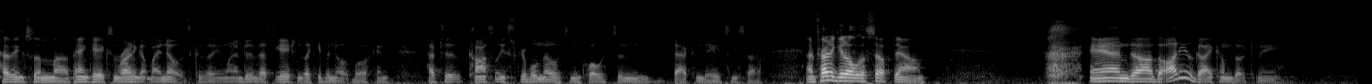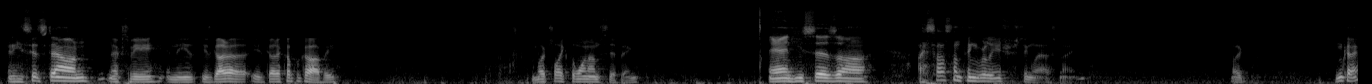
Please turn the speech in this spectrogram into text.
having some uh, pancakes and writing up my notes because when I'm doing investigations, I keep a notebook and have to constantly scribble notes and quotes and facts and dates and stuff. And I'm trying to get all this stuff down. And uh, the audio guy comes up to me, and he sits down next to me, and he's, he's got a he's got a cup of coffee, much like the one I'm sipping. And he says, uh, "I saw something really interesting last night." Like, okay,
